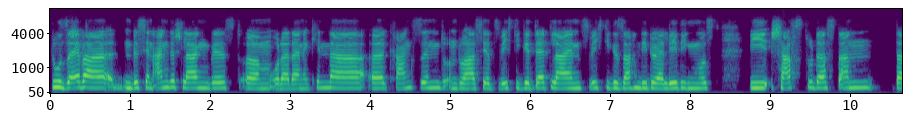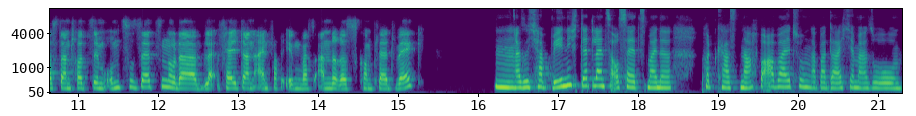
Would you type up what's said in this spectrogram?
du selber ein bisschen angeschlagen bist ähm, oder deine Kinder äh, krank sind und du hast jetzt wichtige Deadlines, wichtige Sachen, die du erledigen musst. Wie schaffst du das dann, das dann trotzdem umzusetzen oder fällt dann einfach irgendwas anderes komplett weg? Hm, also ich habe wenig Deadlines, außer jetzt meine Podcast-Nachbearbeitung, aber da ich ja mal so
